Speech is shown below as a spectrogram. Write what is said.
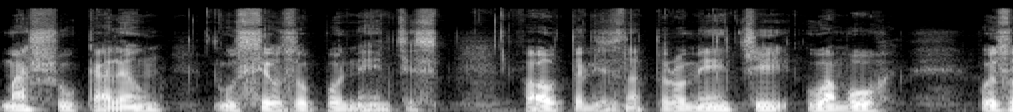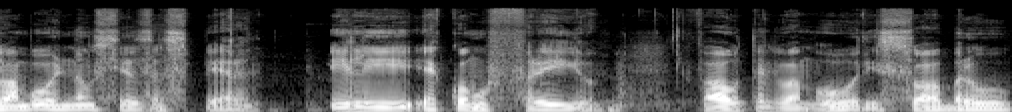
machucarão os seus oponentes. Falta-lhes naturalmente o amor, pois o amor não se exaspera ele é como freio. Falta-lhe o amor e sobra o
